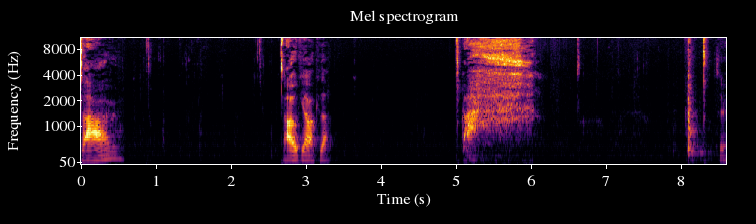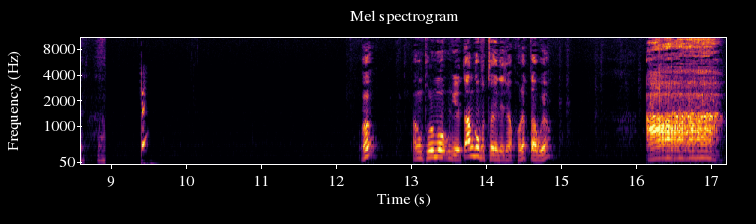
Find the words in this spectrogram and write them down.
날. 아유, 기가 막히다. 아. 그래. 어? 방금 돌 먹은 게 딴 거 붙어 있는데 제가 버렸다고요? 아.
